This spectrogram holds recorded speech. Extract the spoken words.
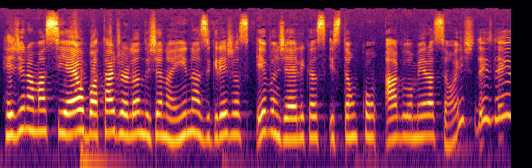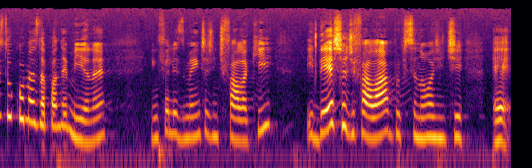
Regina Maciel, boa tarde, Orlando e Janaína. As igrejas evangélicas estão com aglomeração. Desde, desde o começo da pandemia, né? Infelizmente, a gente fala aqui e deixa de falar, porque senão a gente é,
